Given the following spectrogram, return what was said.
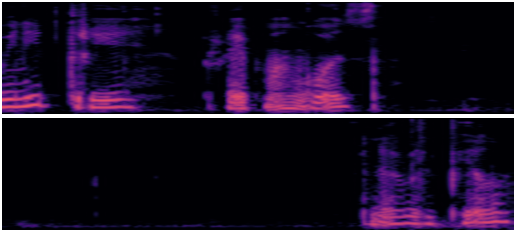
We need three ripe mangoes and I will peel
